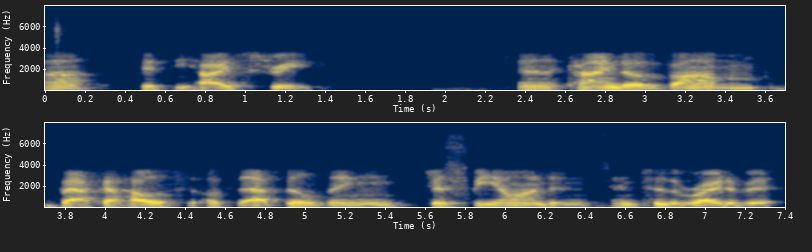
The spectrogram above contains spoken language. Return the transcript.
uh, 50 High Street, and a kind of um, back of house of that building just beyond and, and to the right of it.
